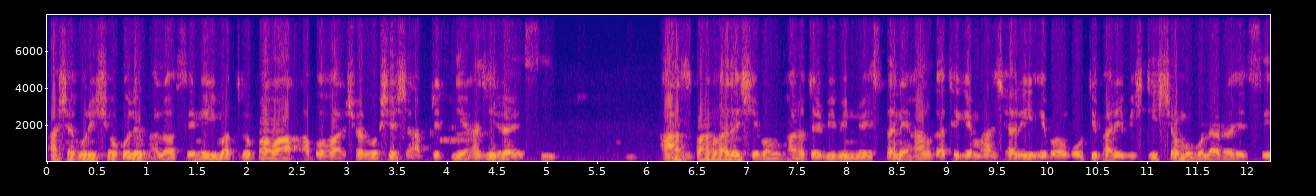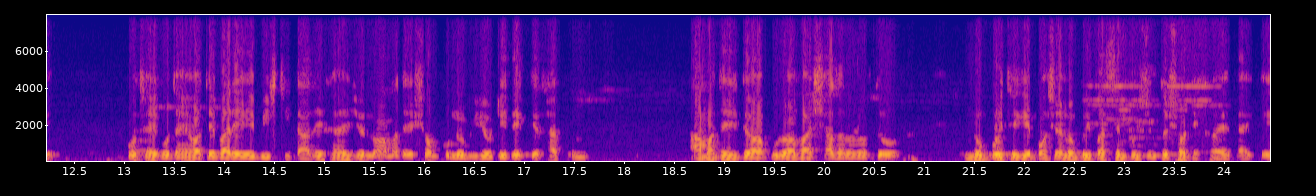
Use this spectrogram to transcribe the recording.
আশা করি সকলে ভালো আছেন। এইমাত্র পাওয়া আবহাওয়ার সর্বশেষ আপডেট নিয়ে হাজির হয়েছি। আজ বাংলাদেশ এবং ভারতের বিভিন্ন স্থানে হালকা থেকে মাঝারি এবং অতি ভারী বৃষ্টির সম্ভাবনা রয়েছে। কোথায় কোথায় হতে পারে এই বৃষ্টি তা দেখার জন্য আমাদের সম্পূর্ণ ভিডিওটি দেখতে থাকুন। আমাদের দেওয়া পূর্বাভাস সাধারণত নব্বই থেকে পঁচানব্বই পার্সেন্ট পর্যন্ত সঠিক হয়ে থাকে।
